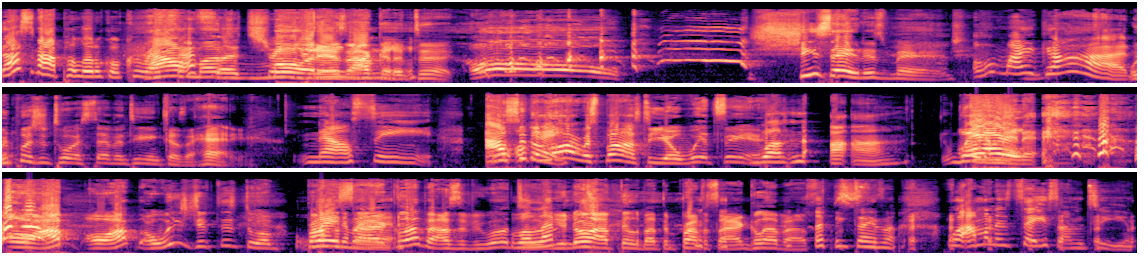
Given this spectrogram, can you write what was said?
That's not political correct. How That's much more this I could have took? Oh, she saved this marriage. Oh my God. We pushing towards 17 because of Hattie. now see, I, see okay. the Lord responds to your wits end. Well, uh uh Wait Oh. a minute. oh, I'm, oh, I'm, oh, we shift this to a a clubhouse if you want to. Well, let you me- know how I feel about the prophesying clubhouse. Let me tell you something. Well, I'm going to say something to you.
